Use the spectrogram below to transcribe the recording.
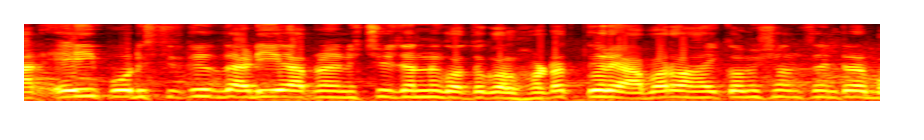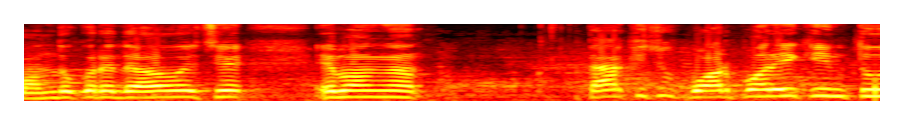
আর এই পরিস্থিতিতে দাঁড়িয়ে আপনারা নিশ্চয়ই জানেন, গতকাল হঠাৎ করে আবারও হাই কমিশন সেন্টার বন্ধ করে দেওয়া হয়েছে এবং তার কিছু পর পরেই কিন্তু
